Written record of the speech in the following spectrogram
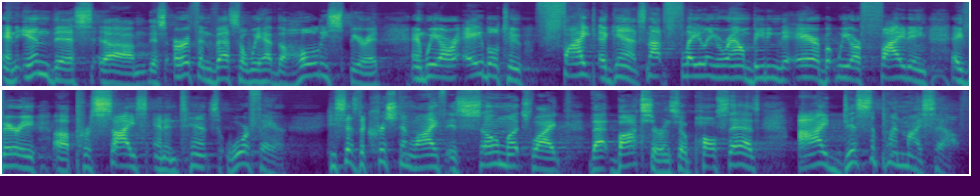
And in this, um, this earthen vessel, we have the Holy Spirit, and we are able to fight against, not flailing around beating the air, but we are fighting a very uh, precise and intense warfare. He says the Christian life is so much like that boxer. And so Paul says, I discipline myself.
